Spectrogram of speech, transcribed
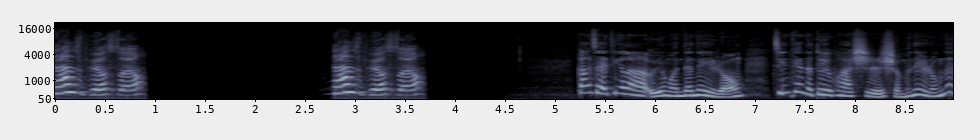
오늘 한 수 배웠어요? 오늘 한 수 배웠어요? 刚才听了原文的内容，今天的对话是什么内容呢？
